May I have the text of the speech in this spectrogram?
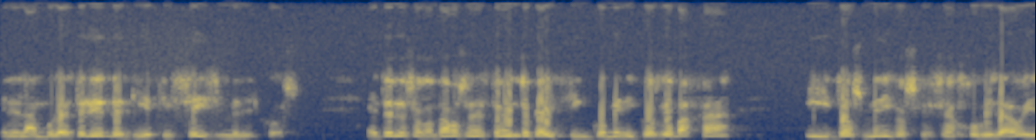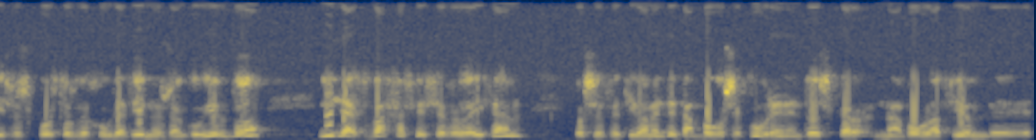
en el ambulatorio de 16 médicos. Entonces nos encontramos en este momento que hay cinco médicos de baja y dos médicos que se han jubilado y esos puestos de jubilación no se han cubierto y las bajas que se realizan pues efectivamente tampoco se cubren. Entonces, claro, una población de,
